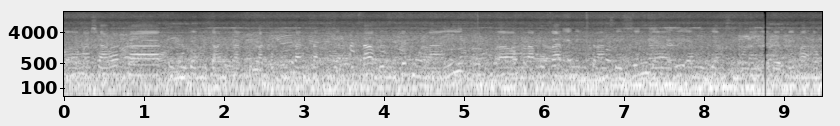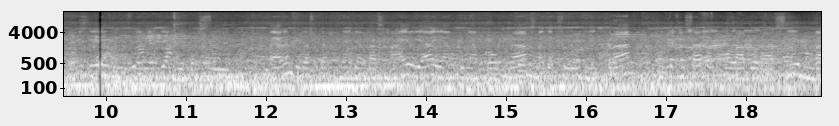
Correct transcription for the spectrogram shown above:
uh, masyarakat, kemudian kita kita kita kita kita, kita untuk mulai uh, melakukan energy transition dari energi yang semulanya BBM atau fosil menuju energi yang bersih. PLN juga sudah punya Jabar Smile ya yang punya program mengajak seluruh mitra untuk bisa berkolaborasi membangun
